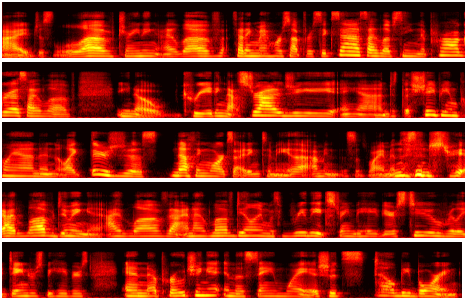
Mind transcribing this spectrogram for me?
I just love training. I love setting my horse up for success. I love seeing the progress. I love, you know, creating that strategy and the shaping plan. And like, there's just nothing more exciting to me. That I mean, this is why I'm in this industry. I love doing it. I love that. And I love dealing with really extreme behaviors too, really dangerous behaviors, and approaching it in the same way. It should still be boring.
